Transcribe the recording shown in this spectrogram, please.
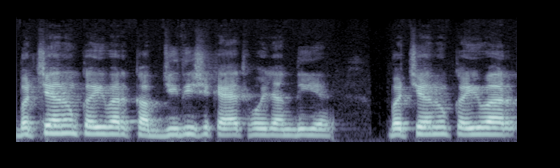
ਬੱਚਿਆਂ ਨੂੰ ਕਈ ਵਾਰ ਕਬਜੀ ਦੀ ਸ਼ਿਕਾਇਤ ਹੋ ਜਾਂਦੀ ਹੈ। ਬੱਚਿਆਂ ਨੂੰ ਕਈ ਵਾਰ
